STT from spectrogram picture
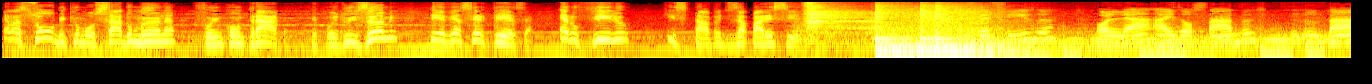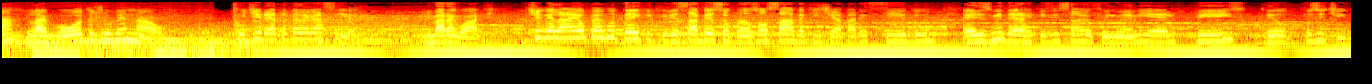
ela soube que o moçado humana foi encontrada. Depois do exame, teve a certeza. Era o filho que estava desaparecido. Precisa olhar as ossadas da Lagoa do Juvenal. Fui direto à delegacia de Maranguape. Cheguei lá eu perguntei que queria saber sobre as ossadas que tinha aparecido. Aí eles me deram a requisição, eu fui no ML, fiz, deu positivo.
